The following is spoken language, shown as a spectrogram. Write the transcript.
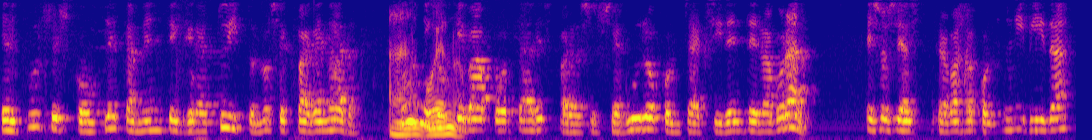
El curso es completamente gratuito, no se paga nada. Ah, lo único que va a aportar es para su seguro contra accidente laboral. Eso se hace, trabaja con Univida,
